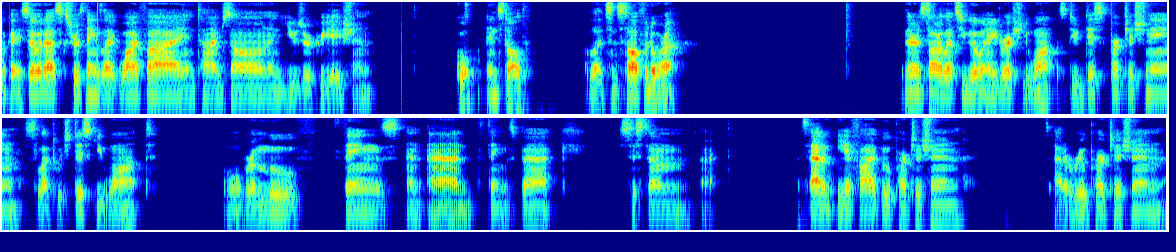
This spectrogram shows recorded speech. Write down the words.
Okay, so it asks for things like Wi-Fi and time zone and user creation. Cool, installed. Let's install Fedora. Their installer lets you go in any direction you want. Let's do disk partitioning. Select which disk you want. We'll remove things and add things back. System, alright. Let's add an EFI boot partition. Let's add a root partition.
